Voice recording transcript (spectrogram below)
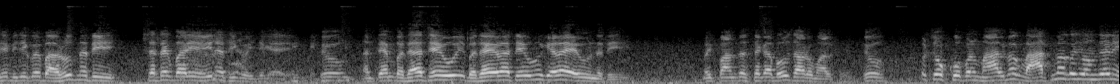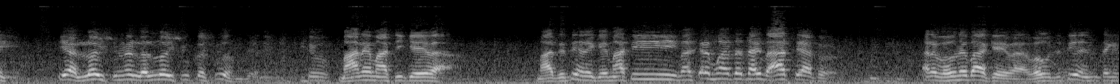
છે બીજી કોઈ બહારું જ નથી. ચટકબારી એવી નથી કોઈ જગ્યાએ? અને તેમ બધા છે એવું બધા એવા છે એવું કહેવાય એવું નથી. ભાઈ પાંચ દસ ટકા બહુ સારો માલ છે. જો ચોખ્ખો, પણ માલમાં વાતમાં કશું સમજે નહીં. એ અલ્લો ઈશુ ને લલ્લો ઈશુ કશું સમજે નહીં. માને માસી કે એવા માં જતી ને કે માસી માસી માતા તારી વાત છે આ તો. અને વહુ ને બા કે એવા વહુ જતી હોય ને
